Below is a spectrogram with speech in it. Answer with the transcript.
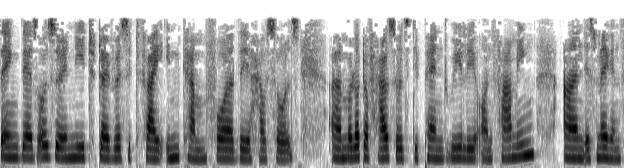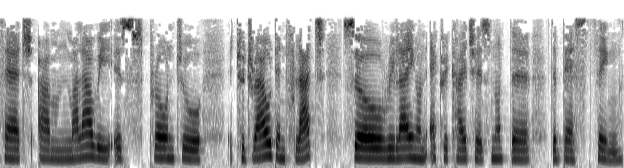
think there's also a need to diversify income for the households. Um, a lot of households depend really on farming, and as Meghan said, um, Malawi is prone to to drought and flood, so relying on agriculture is not the the best thing.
